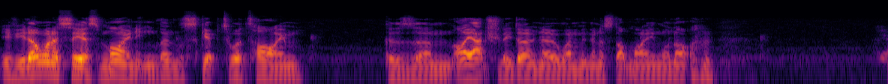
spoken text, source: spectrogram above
if you don't want to see us mining, then skip to a time, because um, I actually don't know when we're gonna stop mining or not. Yeah.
